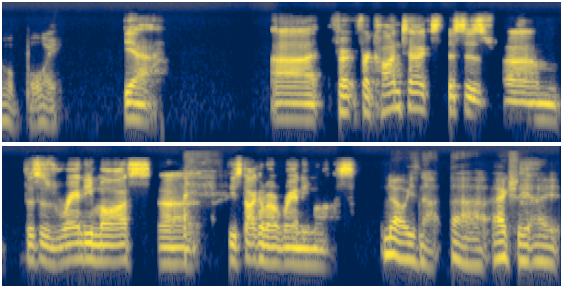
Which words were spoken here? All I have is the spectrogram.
Oh boy. Yeah. Uh, for for context, this is um, this is Randy Moss. Uh, he's talking about Randy Moss. No, he's not. Uh, actually, I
